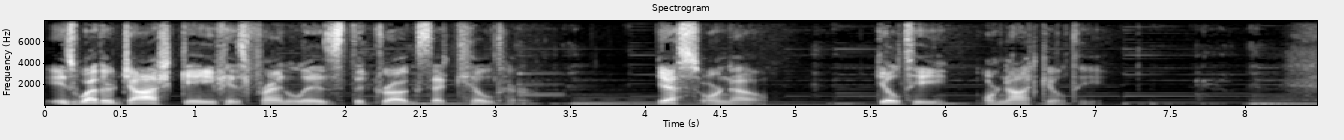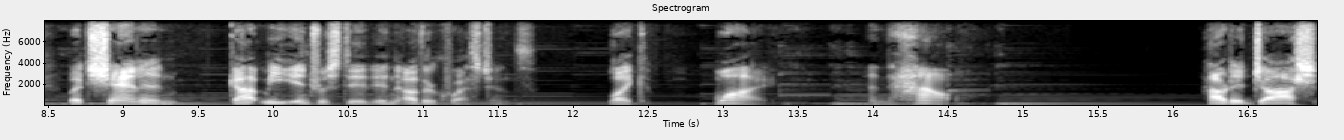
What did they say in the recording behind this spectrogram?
is whether Josh gave his friend Liz the drugs that killed her. Yes or no. Guilty or not guilty. But Shannon got me interested in other questions, like why and how. How did Josh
